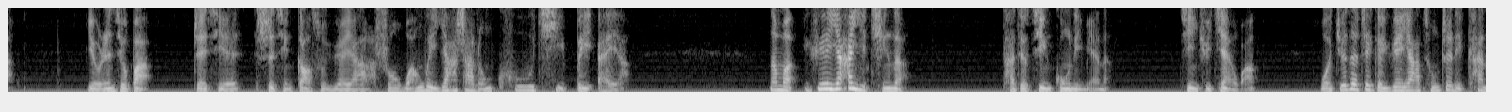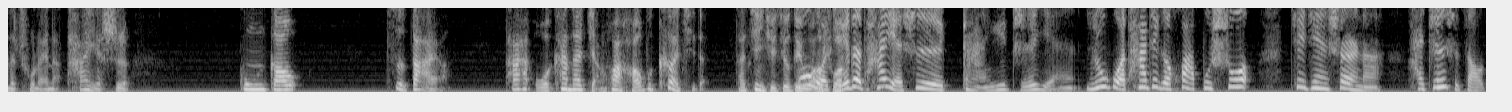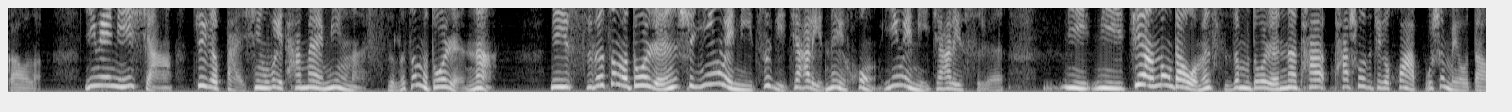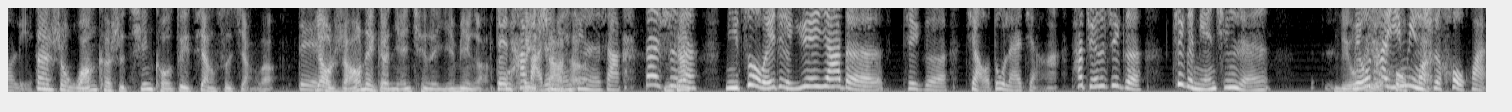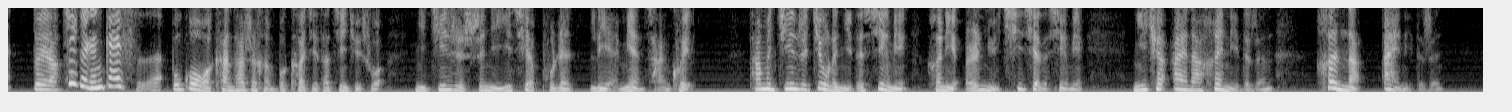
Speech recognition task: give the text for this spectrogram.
有人就把这些事情告诉约押了，说王为押沙龙哭泣悲哀呀。那么约押一听呢，他就进宫里面呢，进去见王。我觉得这个约押从这里看得出来呢，他也是功高自大呀。他我看他讲话毫不客气的，他进去就对不过我觉得他也是敢于直言。如果他这个话不说，这件事儿呢，还真是糟糕了。因为你想，这个百姓为他卖命呢，死了这么多人呢。你死了这么多人，是因为你自己家里内讧，因为你家里死人，你你这样弄到我们死这么多人，那他他说的这个话不是没有道理。但是王可是亲口对将士讲了，对，要饶那个年轻人一命啊，对他把这年轻人杀，但是呢你，你作为这个约押的这个角度来讲啊，他觉得这个这个年轻人留留他一命是后患，对呀、这个人该死。不过我看他是很不客气，他进去说：“你今日使你一切仆人脸面惭愧了，他们今日救了你的性命和你儿女妻妾的性命，你却爱那恨你的人，恨那爱你的人。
